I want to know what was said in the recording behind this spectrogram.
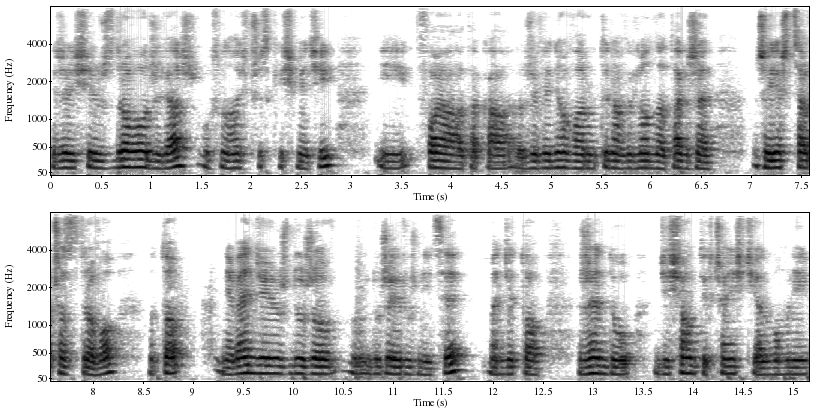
Jeżeli się już zdrowo odżywiasz, usunąłeś wszystkie śmieci i twoja taka żywieniowa rutyna wygląda tak, że, że jesz cały czas zdrowo, no to nie będzie już dużo, dużej różnicy. Będzie to rzędu dziesiątych części albo mniej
